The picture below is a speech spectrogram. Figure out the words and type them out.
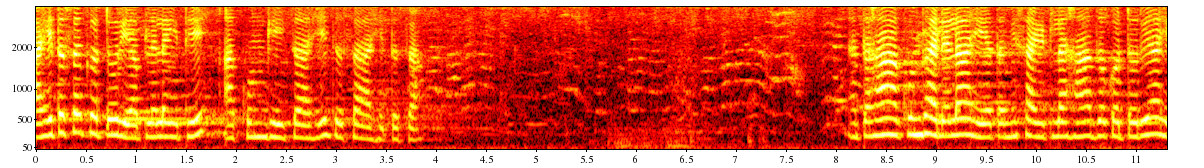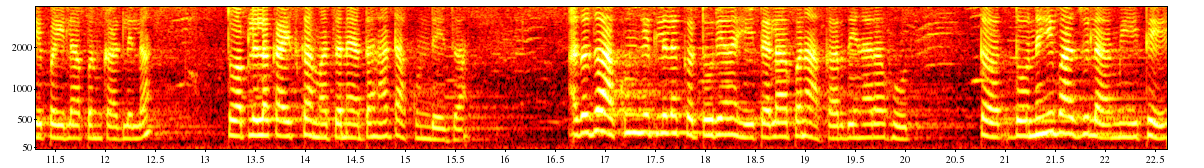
आहे तसा कटोरी आपल्याला इथे आखून घ्यायचा आहे जसा आहे तसा. आता हा आखून झालेला आहे. आता मी साईडला हा जो कटोरी आहे पहिला आपण काढलेला तो आपल्याला काहीच कामाचा नाही. आता हा टाकून द्यायचा. आता जो आखून घेतलेला कटोरी आहे त्याला आपण आकार देणार आहोत. तर दोनही बाजूला मी इथे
